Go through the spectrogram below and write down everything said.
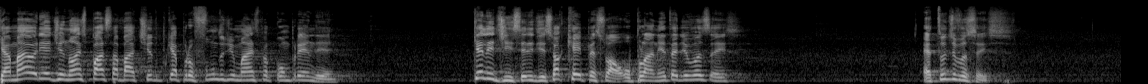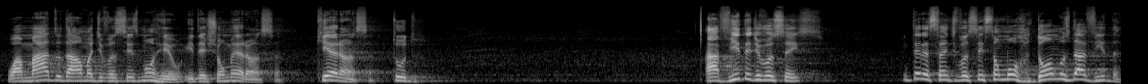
que a maioria de nós passa batido porque é profundo demais para compreender. O que ele disse? Ele disse: Ok, pessoal, o planeta é de vocês, é tudo de vocês. O amado da alma de vocês morreu e deixou uma herança. Que herança? Tudo. A vida é de vocês. Interessante, vocês são mordomos da vida.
